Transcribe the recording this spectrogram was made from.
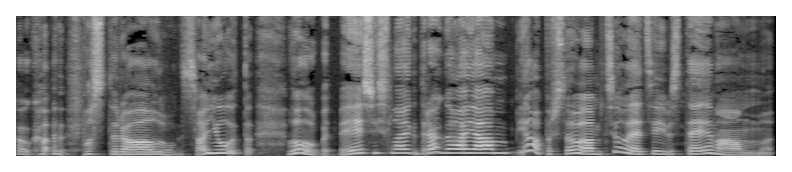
kaut kādu pastorālu sajūtu. Lūk, bet mēs visu laiku dragājām, jā, par savām cilvēcības tēmām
